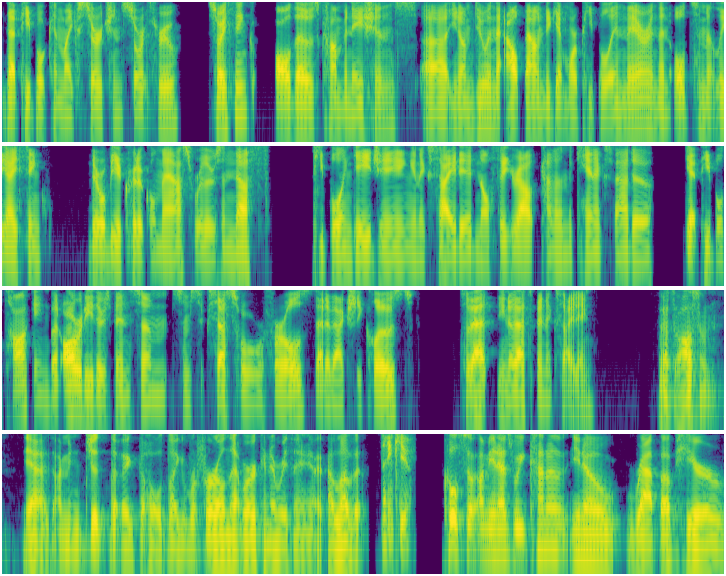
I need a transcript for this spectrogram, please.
that people can like search and sort through. So I think all those combinations, uh, you know, I'm doing the outbound to get more people in there, and then ultimately I think there will be a critical mass where there's enough people engaging and excited, and I'll figure out kind of the mechanics of how to get people talking. But already there's been some some successful referrals that have actually closed, so that you know that's been exciting. That's awesome. Yeah, I mean, just like the whole like referral network and everything. I, I love it. Thank you. Cool. So, I mean, as we kind of you know wrap up here,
